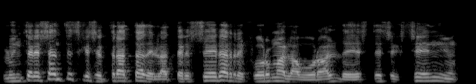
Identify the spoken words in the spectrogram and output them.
Lo interesante es que se trata de la tercera reforma laboral de este sexenio,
